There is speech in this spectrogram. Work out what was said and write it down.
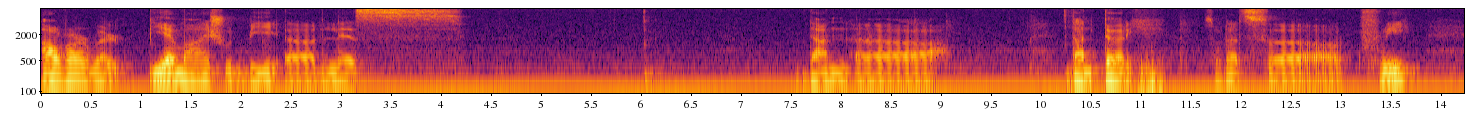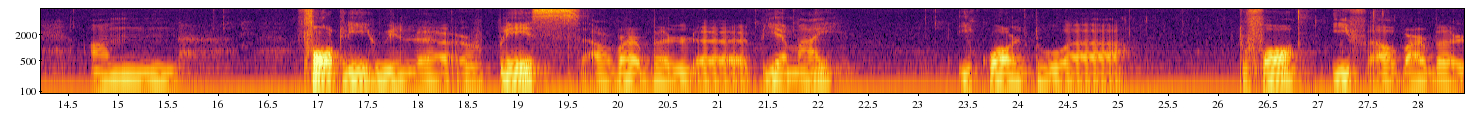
our variable BMI should be uh, less than uh, than 30 so that's uh, three and fourthly we'll uh, replace our variable uh, BMI equal to uh, to 4 if our variable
